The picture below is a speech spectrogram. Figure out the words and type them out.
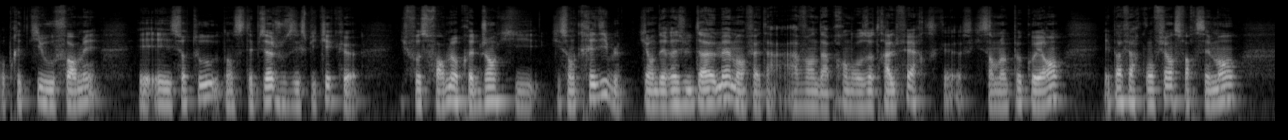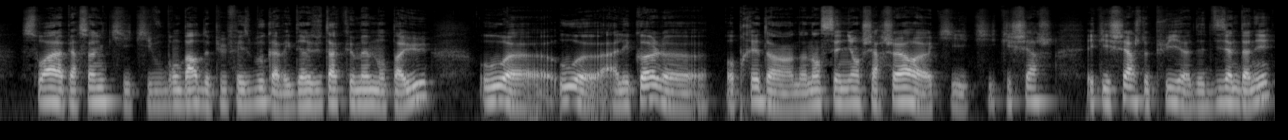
auprès de qui vous formez. Et, surtout, dans cet épisode, je vous expliquais que il faut se former auprès de gens qui, sont crédibles, qui ont des résultats eux-mêmes en fait, avant d'apprendre aux autres à le faire, ce, qui semble un peu cohérent, et pas faire confiance forcément soit à la personne qui, vous bombarde de pubs Facebook avec des résultats qu'eux-mêmes n'ont pas eu, ou, euh, ou euh, à l'école euh, auprès d'un enseignant-chercheur qui, cherche et qui cherche depuis des dizaines d'années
